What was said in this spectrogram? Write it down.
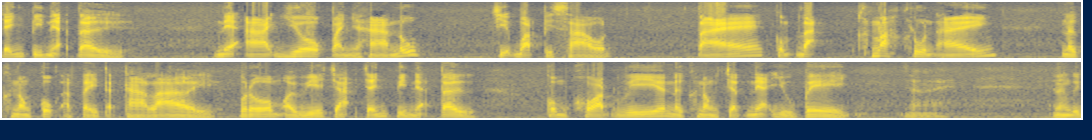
ចេញពីអ្នកទៅ អ្នកអាចយកបញ្ហានោះជាបទពិសោធន៍តែកុំដាក់ខ្នោះខ្លួនឯង នៅក្នុងគុកអតីតកាលឡើយព្រមឲ្យវាចាក់ចេញពីអ្នកទៅកុំខាត់វានៅក្នុងចិត្តអ្នកយូរពេកហ្នឹងហើយហ្នឹងដូច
